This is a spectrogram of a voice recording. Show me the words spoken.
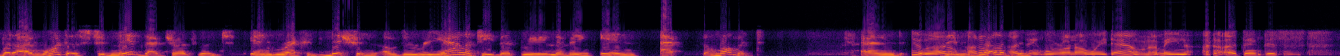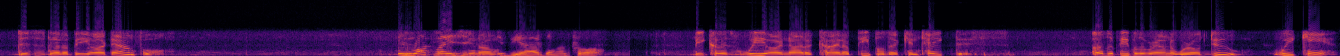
But I want us to make that judgment in recognition of the reality that we're living in at the moment. And Yeah, well, I don't, I, don't, I think we're on our way down. I mean, I think this is this is going to be our downfall. in what way is it you know- going to be our downfall? because we are not a kind of people that can take this. Other people around the world do. We can't.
